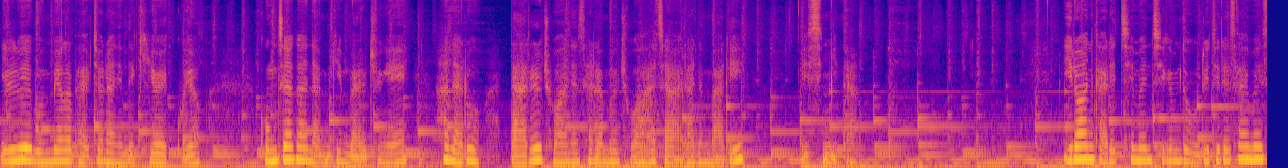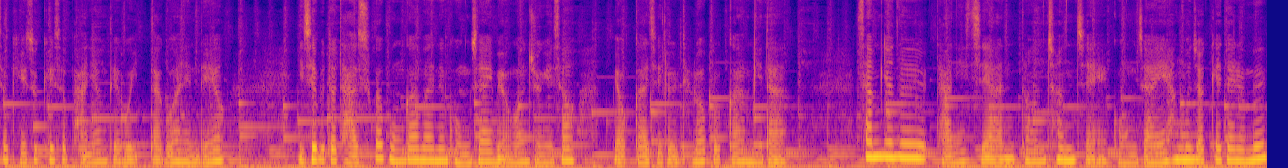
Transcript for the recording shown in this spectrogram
인류의 문명을 발전하는 데 기여했고요. 공자가 남긴 말 중에 하나로 나를 좋아하는 사람을 좋아하자라는 말이 있습니다. 이러한 가르침은 지금도 우리들의 삶에서 계속해서 반영되고 있다고 하는데요. 이제부터 다수가 공감하는 공자의 명언 중에서 몇 가지를 들어볼까 합니다. 3년을 다니지 않던 천재 공자의 학문적 깨달음을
